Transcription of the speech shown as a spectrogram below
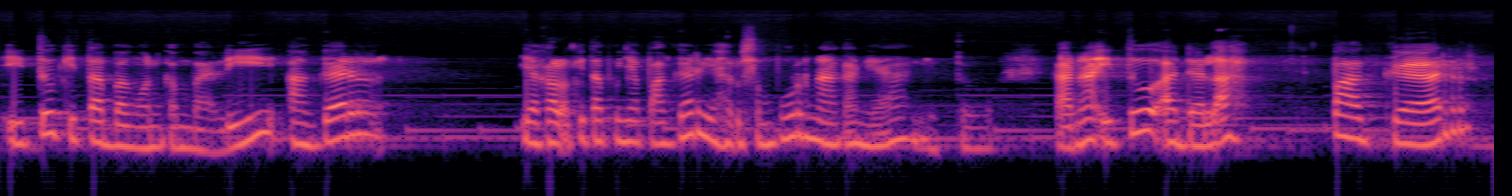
itu kita bangun kembali agar ya kalau kita punya pagar ya harus sempurna kan ya gitu karena itu adalah pagar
